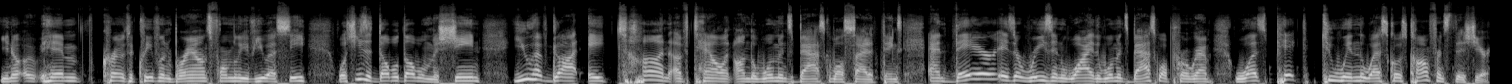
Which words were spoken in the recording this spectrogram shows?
you know him currently with the Cleveland Browns, formerly of USC. Well, she's a double double machine. You have got a ton of talent on the women's basketball side of things, and there is a reason why the women's basketball program was picked to win the West Coast Conference this year.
